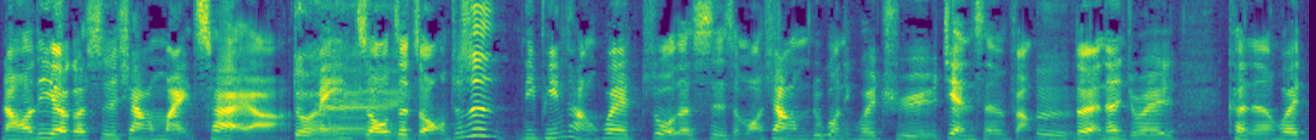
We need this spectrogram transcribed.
然后第二个是像买菜啊，对，每一周这种，就是你平常会做的是什么？像如果你会去健身房，嗯，对，那你就会可能会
